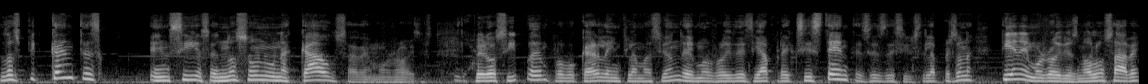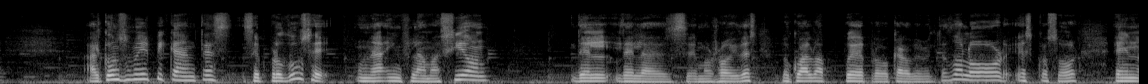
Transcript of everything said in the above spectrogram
Los picantes en sí, o sea, no son una causa de hemorroides, pero sí pueden provocar la inflamación de hemorroides ya preexistentes, es decir, si la persona tiene hemorroides, no lo sabe, al consumir picantes se produce una inflamación de las hemorroides, lo cual puede provocar obviamente dolor, escosor, en,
